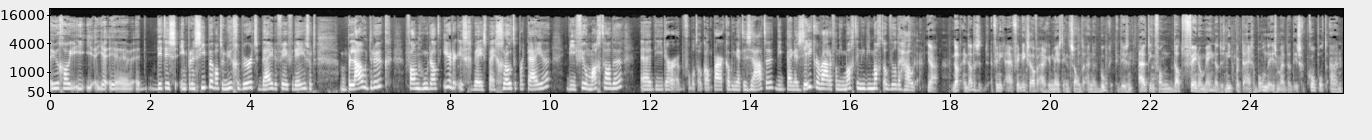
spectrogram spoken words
Hugo, je- je- je- eh, dit is in principe wat er nu gebeurt bij de VVD. Een soort blauwdruk van hoe dat eerder is geweest bij grote partijen die veel macht hadden. die er bijvoorbeeld ook al een paar kabinetten zaten. Die bijna zeker waren van die macht en die die macht ook wilden houden. Ja, dat, en dat is het, vind, ik, vind ik zelf eigenlijk het meest interessante aan het boek. Het is een uiting van dat fenomeen dat dus niet partijgebonden is, maar dat is gekoppeld aan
